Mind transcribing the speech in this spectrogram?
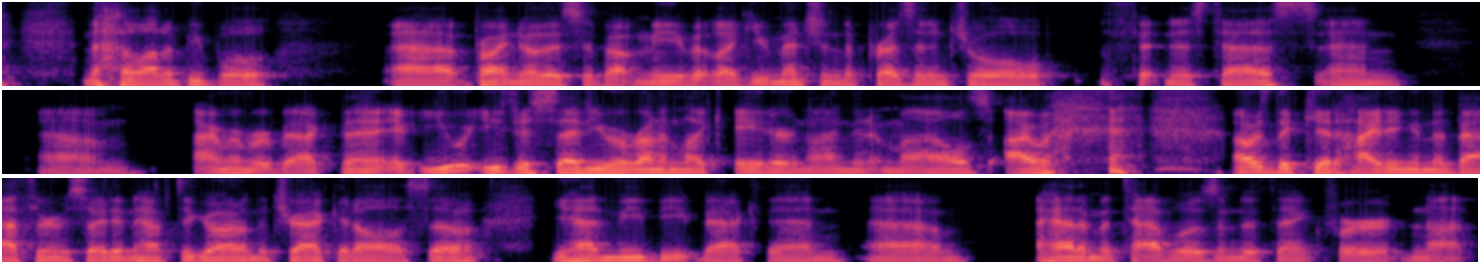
not a lot of people uh probably know this about me but like you mentioned the presidential fitness tests and um I remember back then, if you you just said you were running like eight or nine minute miles, I was I was the kid hiding in the bathroom, so I didn't have to go out on the track at all. So you had me beat back then. Um, I had a metabolism to thank for not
